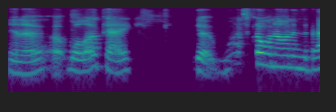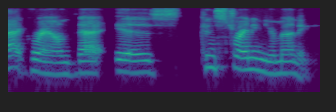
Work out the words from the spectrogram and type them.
you know, uh, well, okay, you know, what's going on in the background that is constraining your money?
